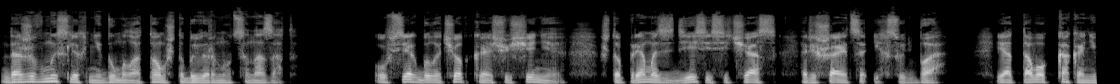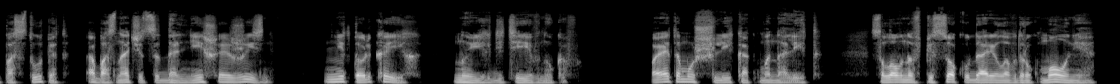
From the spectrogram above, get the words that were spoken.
даже в мыслях не думал о том, чтобы вернуться назад. У всех было четкое ощущение, что прямо здесь и сейчас решается их судьба, и от того, как они поступят, обозначится дальнейшая жизнь, не только их, но и их детей и внуков. Поэтому шли как монолит, словно в песок ударила вдруг молния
